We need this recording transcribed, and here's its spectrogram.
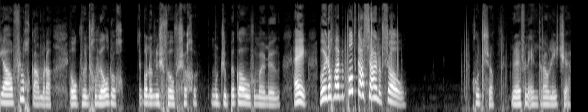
jouw vlogcamera? Ja, ik vind het geweldig. Daar kan ik niet zoveel over zeggen. Moet je bekken over mijn ding. hey, wil je nog bij mijn podcast zijn of zo? Goed zo. Nu even een intro liedje.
